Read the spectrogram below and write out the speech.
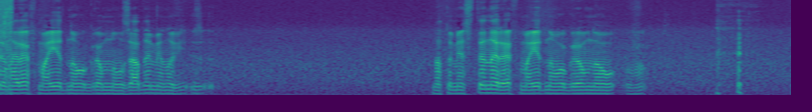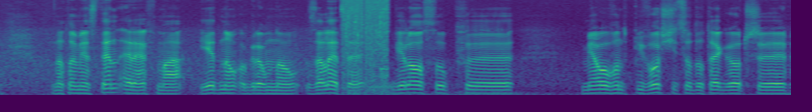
Ten RF ma jedną ogromną zadę, mianowicie Natomiast ten RF ma jedną ogromną w... Natomiast ten RF ma jedną ogromną zaletę. Wiele osób y, miało wątpliwości co do tego, czy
